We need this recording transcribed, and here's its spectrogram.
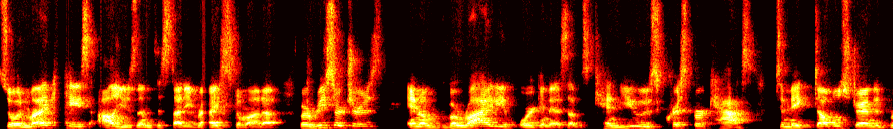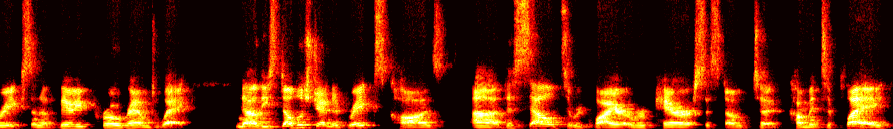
So in my case, I'll use them to study rice stomata, but researchers in a variety of organisms can use CRISPR-Cas to make double-stranded breaks in a very programmed way. Now, these double-stranded breaks cause uh, the cell to require a repair system to come into play.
